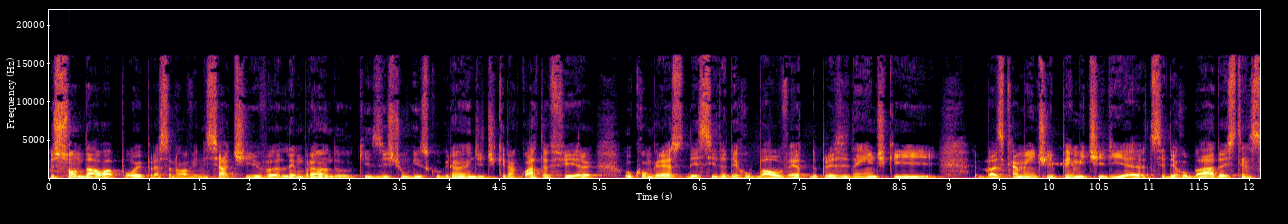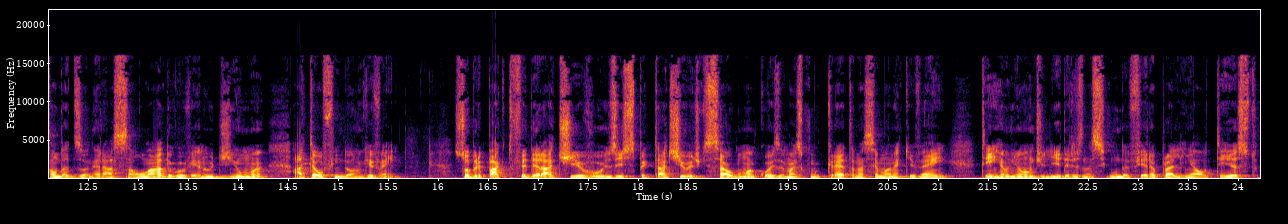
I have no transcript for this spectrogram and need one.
e sondar o apoio para essa nova iniciativa, lembrando que existe um risco grande de que na quarta-feira o Congresso decida derrubar o veto do presidente, que basicamente permitiria, se derrubado, a extensão da desoneração lá do governo Dilma até o fim do ano que vem. Sobre pacto federativo, existe expectativa de que saia alguma coisa mais concreta na semana que vem. Tem reunião de líderes na segunda-feira para alinhar o texto,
